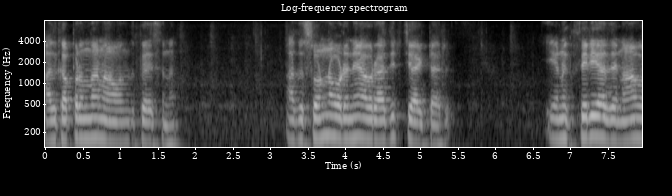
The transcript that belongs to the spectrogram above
அதுக்கப்புறம் தான் நான் வந்து பேசினேன். அது சொன்ன உடனே அவர் அதிர்ச்சி ஆயிட்டார். எனக்கு தெரியாது நான்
